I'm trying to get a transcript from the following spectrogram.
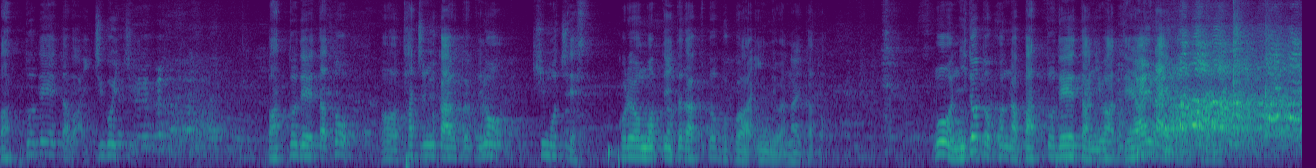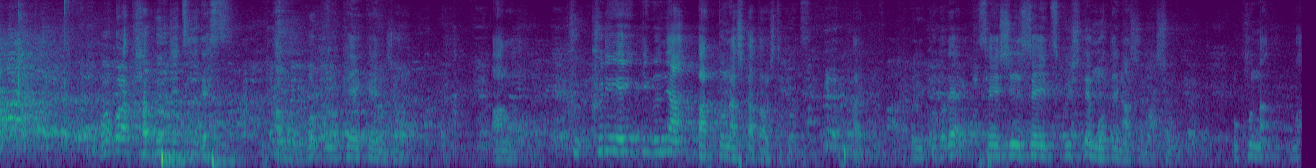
バッドデータは一期一会。バッドデータと立ち向かう時の気持ちです。これを持っていただくと僕はいいんではないかと。もう二度とこんなバッドデータには出会えないかもしれない。これこれは確実です。あの僕の経験上。あのククリエイティブなバッドな仕方をしてきます、はい、ということで精神性尽くしてもてなしましょう。もうこんな、ま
